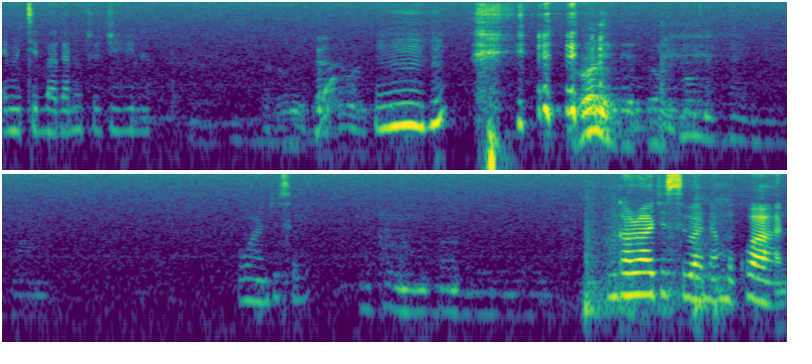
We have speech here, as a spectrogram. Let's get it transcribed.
Emitimbagano tugiyina. Mhm. wanjise nga lwaki siba na mukwano?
